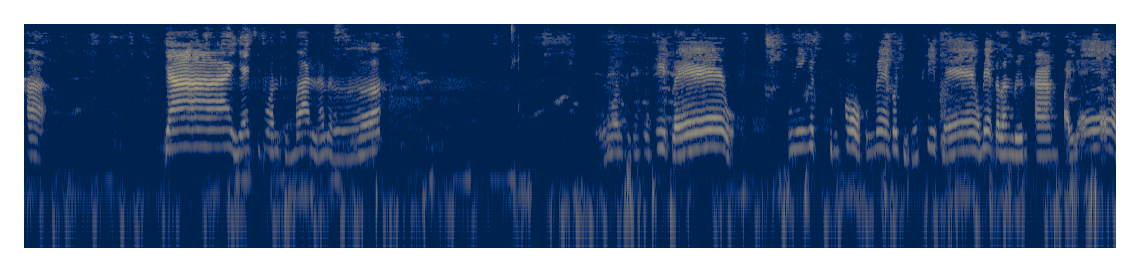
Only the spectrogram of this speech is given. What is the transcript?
ค่ะ ยาย ยายชินวันถึงบ้านแล้วเหรอชินวันถึงกรุงเทพแล้วพรุ่งนี้ก็คุณพ่อคุณแม่ก็อยู่กรุงเทพแล้ว แม่กำลังเดินทางไปแล้ว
